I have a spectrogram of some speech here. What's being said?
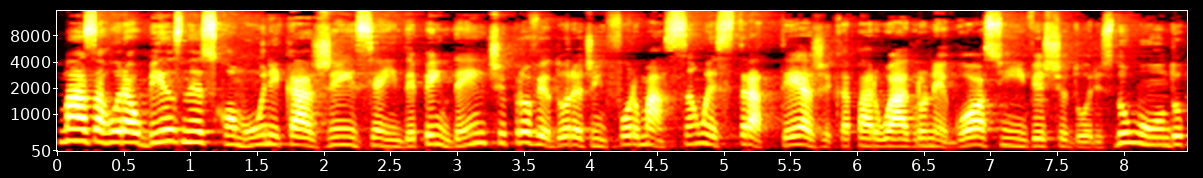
Mas a Rural Business, como única agência independente provedora de informação estratégica para o agronegócio e investidores do mundo,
